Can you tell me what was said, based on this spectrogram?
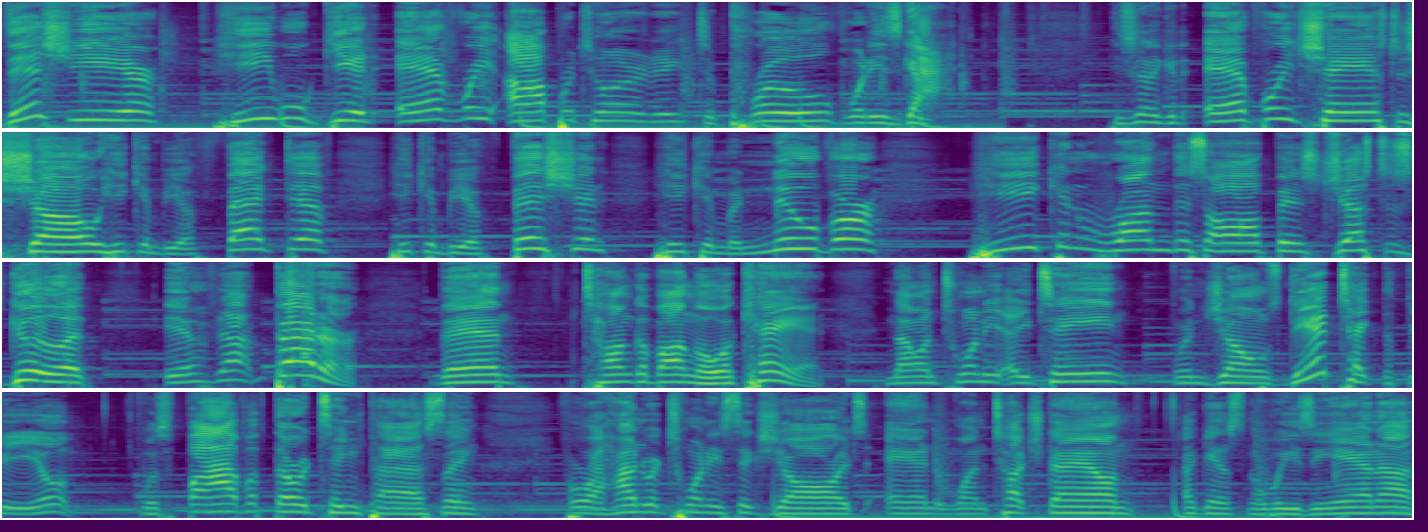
this year he will get every opportunity to prove what he's got. He's going to get every chance to show he can be effective, he can be efficient, he can maneuver, he can run this offense just as good, if not better, than Tagovailoa can. Now in 2018, when Jones did take the field, was 5 of 13 passing for 126 yards and one touchdown against Louisiana.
